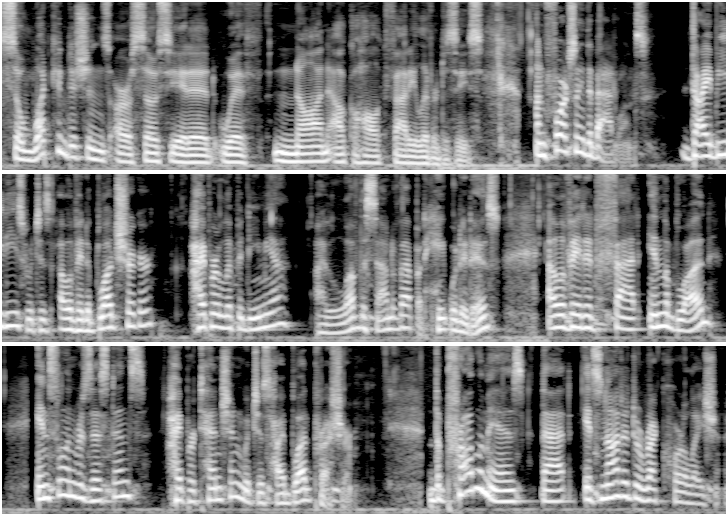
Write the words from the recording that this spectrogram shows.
So, what conditions are associated with non alcoholic fatty liver disease? Unfortunately, the bad ones diabetes, which is elevated blood sugar, hyperlipidemia. I love the sound of that, but hate what it is. Elevated fat in the blood, insulin resistance, hypertension, which is high blood pressure. The problem is that it's not a direct correlation.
